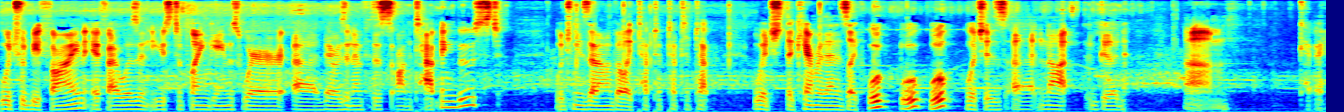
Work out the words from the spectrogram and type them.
which would be fine if I wasn't used to playing games where uh, there was an emphasis on tapping boost, which means that I don't go like tap tap tap tap tap, which the camera then is like whoop whoop whoop, which is uh, not good. Um, okay,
